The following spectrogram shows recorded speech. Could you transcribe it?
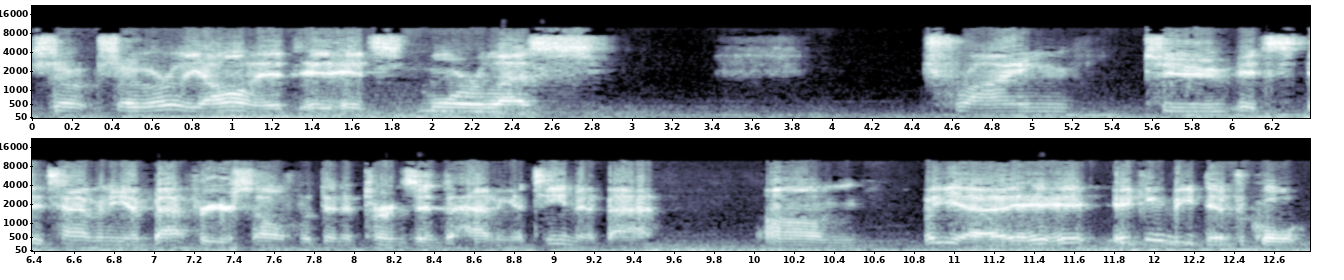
So so early on, it, it, it's more or less trying to it's it's having a bat for yourself, but then it turns into having a team at bat. Um, but yeah, it, it, it, can be difficult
